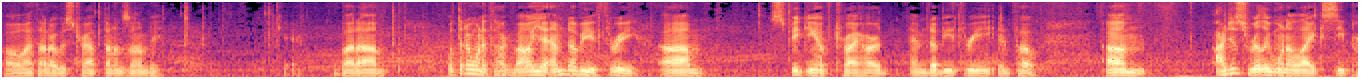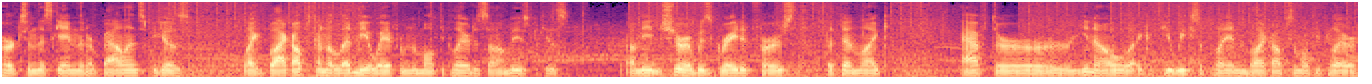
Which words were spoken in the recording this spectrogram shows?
Oh, I thought I was trapped on a zombie. Okay. But, um, what did I want to talk about? Oh, yeah, MW3. Um, speaking of tryhard MW3 info, um, I just really want to like see perks in this game that are balanced because like Black Ops kind of led me away from the multiplayer to zombies because I mean sure it was great at first but then like after you know like a few weeks of playing Black Ops and multiplayer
